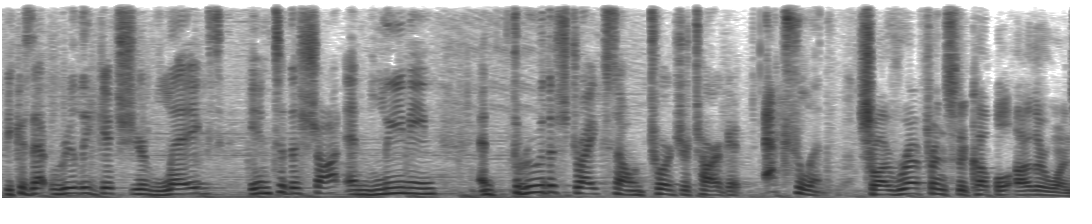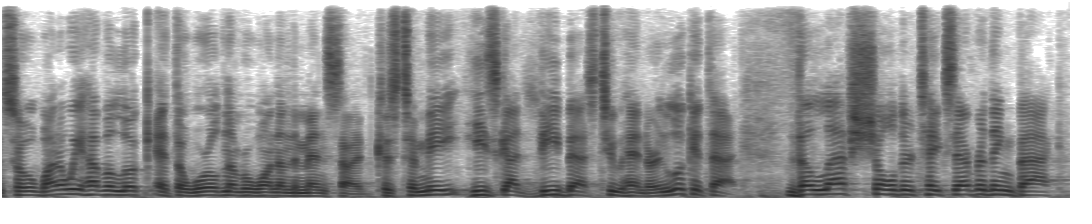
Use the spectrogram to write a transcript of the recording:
because that really gets your legs into the shot and leaning and through the strike zone towards your target. Excellent. So I referenced a couple other ones. So why don't we have a look at the world number one on the men's side? Because to me, he's got the best two-hander. And look at that. The left shoulder takes everything back.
